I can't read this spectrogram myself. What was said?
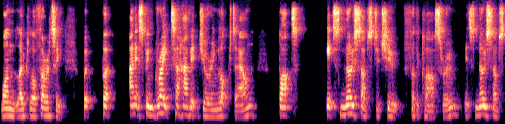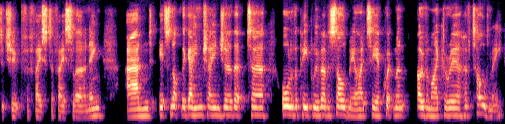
one local authority. But, but, and it's been great to have it during lockdown, but it's no substitute for the classroom. It's no substitute for face to face learning. And it's not the game changer that uh, all of the people who've ever sold me IT equipment over my career have told me.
